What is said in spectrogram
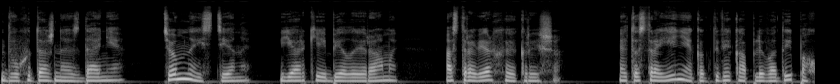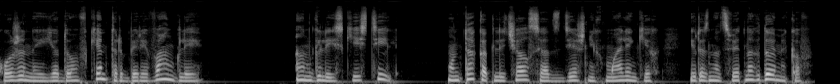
Двухэтажное здание, темные стены — яркие белые рамы, островерхая крыша. Это строение, как две капли воды, похоже на ее дом в Кентербери в Англии. Английский стиль. Он так отличался от здешних маленьких и разноцветных домиков.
